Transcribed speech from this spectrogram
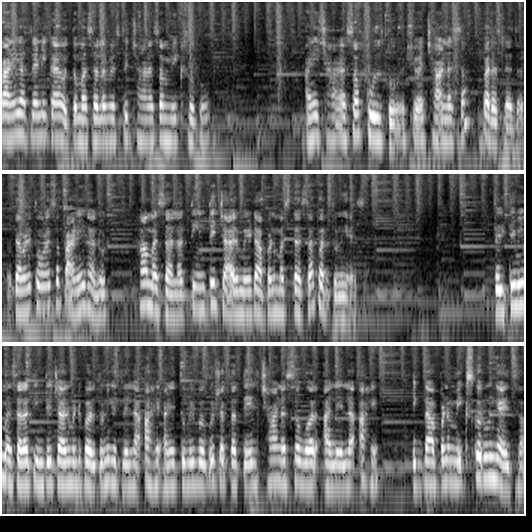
पाणी घातल्याने काय होतं मसाला व्यवस्थित छान असा मिक्स होतो आणि छान असा फुलतो शिवाय छान असा परतला जातो. त्यामुळे थोडंसं पाणी घालून हा मसाला तीन ते चार मिनिट आपण मस्त असा परतून घ्यायचा. तर इथे मी मसाला तीन ते चार मिनिट परतून घेतलेला आहे आणि तुम्ही बघू शकता तेल छान असं वर आलेलं आहे. एकदा आपण मिक्स करून घ्यायचं.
